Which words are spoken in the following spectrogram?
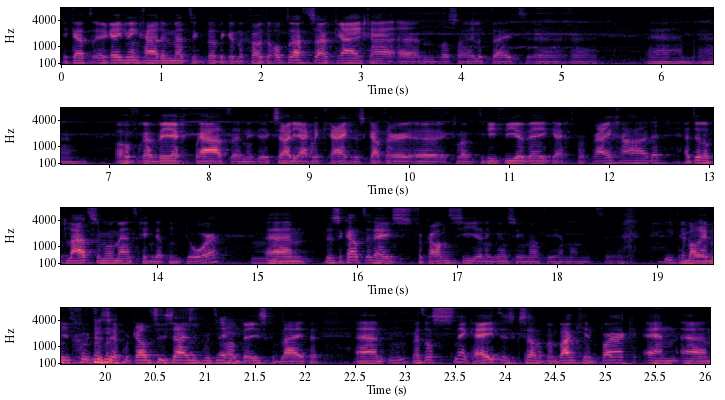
ik had rekening gehouden met ik- dat ik een grote opdracht zou krijgen. Ehm Er was al de hele tijd eh, eh, ehm, ehm, over en weer gepraat en ik, ik zou die eigenlijk krijgen. Dus ik had er, eh, ik geloof, drie, vier weken echt voor vrijgehouden. En toen op het laatste moment ging dat niet door. Ehm, dus ik had ineens vakantie en ik ben zo iemand die helemaal niet... het mag niet goed in zijn vakantie zijn, ik moet Nee. gewoon bezig blijven. Ehm, Mhm. maar het was snikheet, dus ik zat op een bankje in het park. En ehm,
